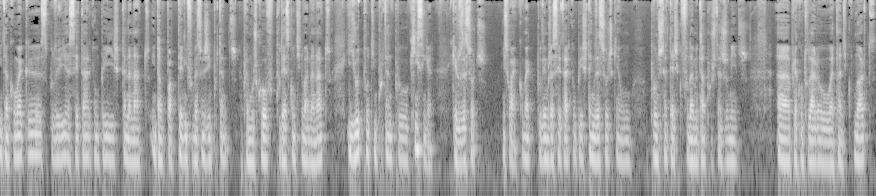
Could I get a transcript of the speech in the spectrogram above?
Então como é que se poderia aceitar que um país que está na NATO, então que pode ter informações importantes para Moscou, pudesse continuar na NATO? E outro ponto importante para o Kissinger, que era os Açores. Isso é, como é que podemos aceitar que um país que tem os Açores, que é um ponto estratégico fundamental para os Estados Unidos, uh, para controlar o Atlântico Norte,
